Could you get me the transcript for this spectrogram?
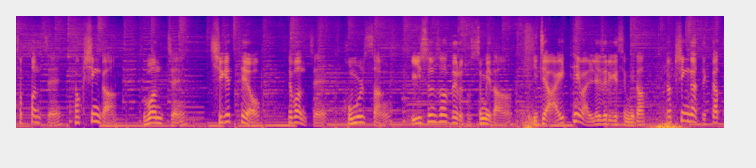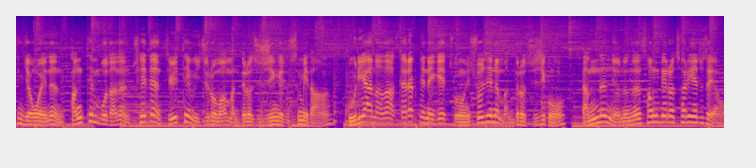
첫 번째 혁신가, 두 번째 시계태엽, 세 번째 고물상 이 순서대로 좋습니다. 이제 아이템 알려드리겠습니다. 혁신가 덱 같은 경우에는 방템보다는 최대한 딜템 위주로만 만들어 주시는 게 좋습니다. 우리아나나 세라펜에게 좋은 쇼진은 만들어 주시고 남는 연우는 성대로 처리해 주세요.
